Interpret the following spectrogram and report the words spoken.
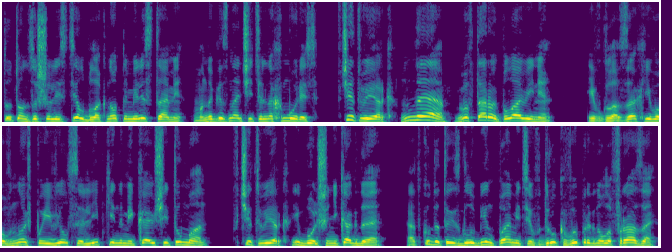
Тут он зашелестел блокнотными листами, многозначительно хмурясь. «В четверг, да, во второй половине». И в глазах его вновь появился липкий намекающий туман. «В четверг и больше никогда». Откуда-то из глубин памяти вдруг выпрыгнула фраза,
